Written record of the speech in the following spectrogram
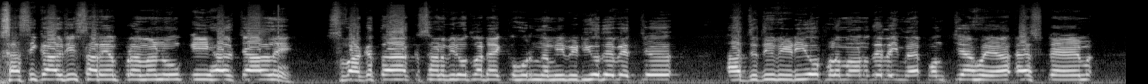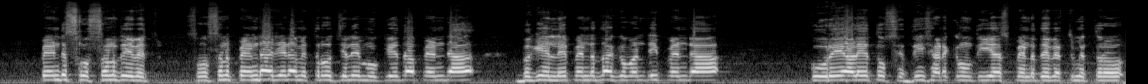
ਸਤਿ ਸ਼੍ਰੀ ਅਕਾਲ ਜੀ ਸਾਰਿਆਂ ਭਰਾਵਾਂ ਨੂੰ, ਕੀ ਹਾਲ ਚਾਲ ਨੇ? ਸਵਾਗਤ ਆ ਕਿਸਾਨ ਵੀਰੋ, ਤੁਹਾਡਾ ਇੱਕ ਹੋਰ ਨਵੀਂ ਵੀਡੀਓ ਦੇ ਵਿੱਚ। ਅੱਜ ਦੀ ਵੀਡੀਓ ਫਿਲਮਾਉਣ ਦੇ ਲਈ ਮੈਂ ਪਹੁੰਚਿਆ ਹੋਇਆ ਇਸ ਟਾਈਮ ਪਿੰਡ ਸੋਸਣ ਦੇ ਵਿੱਚ। ਸੋਸਣ ਪਿੰਡ ਆ ਜਿਹੜਾ ਮਿੱਤਰੋ, ਜ਼ਿਲ੍ਹੇ ਮੋਗੇ ਦਾ ਪਿੰਡ ਆ, ਬਘੇਲੇ ਪਿੰਡ ਦਾ, ਗਵੰਡੀ ਪਿੰਡ ਆ, ਕੋਰੇ ਵਾਲੇ ਤੋਂ ਸਿੱਧੀ ਸੜਕ ਆਉਂਦੀ ਆ ਇਸ ਪਿੰਡ ਦੇ ਵਿੱਚ ਮਿੱਤਰੋ।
